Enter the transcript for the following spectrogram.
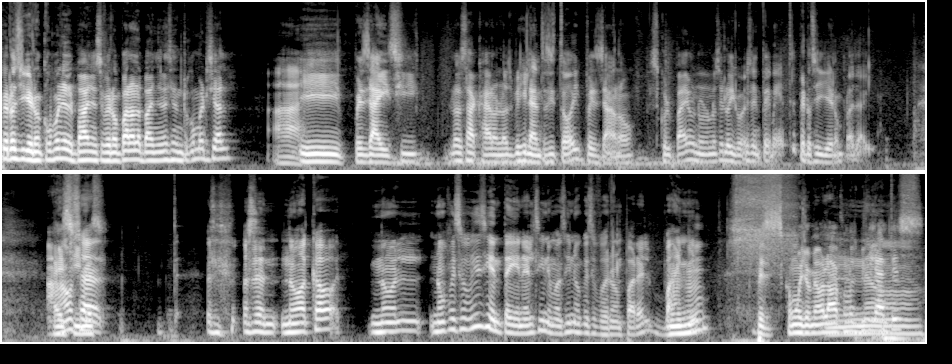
pero siguieron como en el baño, se fueron para el baño en el centro comercial. Ah, Y pues de ahí sí lo sacaron los vigilantes y todo, y pues ya no, es culpa de uno, no se lo dijo decentemente, pero siguieron para allá. ah, hay o sea, cines. o sea, no acaba, no, no fue suficiente ahí en el cinema, sino que se fueron para el baño. Ujú. Pues como yo me hablaba con los No. vigilantes,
